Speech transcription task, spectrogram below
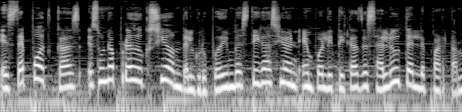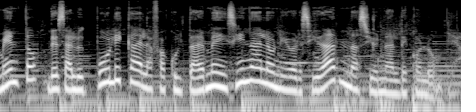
Este podcast es una producción del Grupo de Investigación en Políticas de Salud del Departamento de Salud Pública de la Facultad de Medicina de la Universidad Nacional de Colombia.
